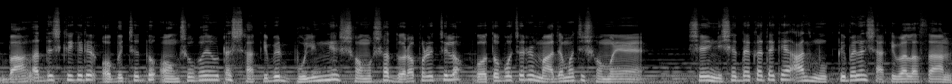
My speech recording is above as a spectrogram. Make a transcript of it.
বাংলাদেশ ক্রিকেটের অবিচ্ছেদ্য অংশ হয়ে ওঠা সাকিবের বোলিং নিয়ে সমস্যা ধরা পড়েছিল গত বছরের মাঝামাঝি সময়ে। সেই নিষেধাজ্ঞা থেকে আজ মুক্তি পেলেন সাকিব আল হাসান।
